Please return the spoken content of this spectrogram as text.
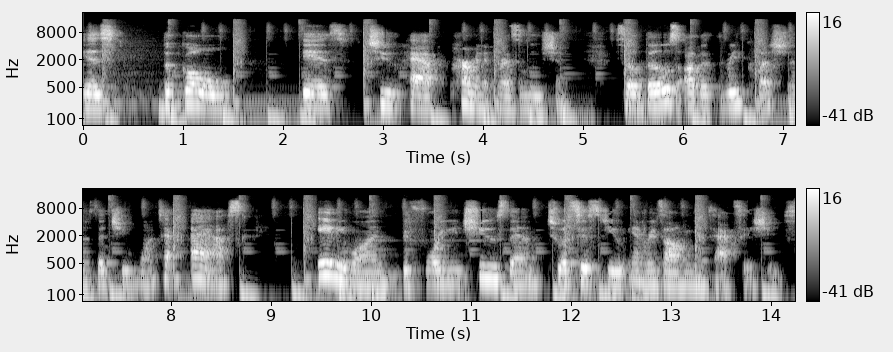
is the goal is to have permanent resolution. So those are the three questions that you want to ask anyone before you choose them to assist you in resolving your tax issues.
